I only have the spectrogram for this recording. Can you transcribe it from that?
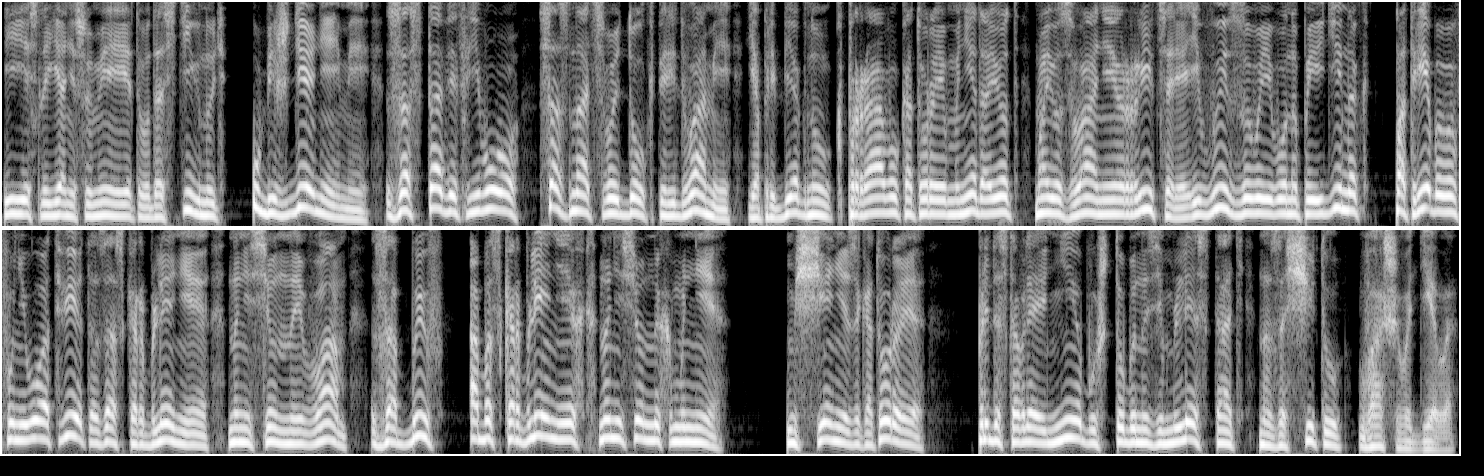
и если я не сумею этого достигнуть, убеждениями, заставив его сознать свой долг перед вами, я прибегну к праву, которое мне дает мое звание рыцаря, и вызову его на поединок, потребовав у него ответа за оскорбление, нанесенное вам, забыв об оскорблениях, нанесенных мне, мщение за которое предоставляю небу, чтобы на земле стать на защиту вашего дела.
